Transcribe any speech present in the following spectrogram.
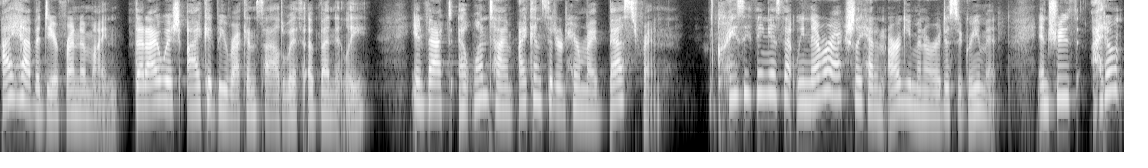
I have a dear friend of mine that I wish I could be reconciled with abundantly. In fact, at one time, I considered her my best friend. Crazy thing is that we never actually had an argument or a disagreement. In truth, I don't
